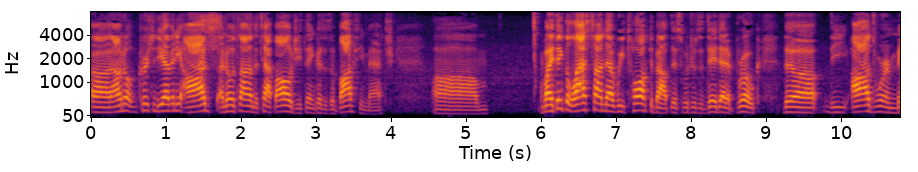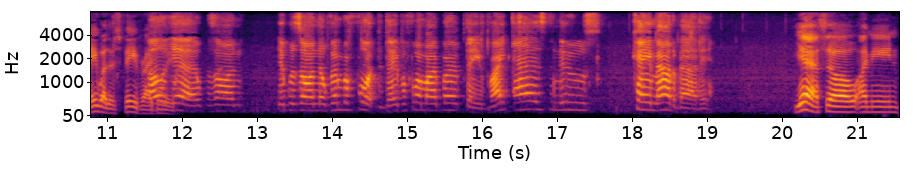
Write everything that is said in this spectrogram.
Uh, I don't know, Christian. Do you have any odds? I know it's not on the Tapology thing because it's a boxing match. Um, but I think the last time that we talked about this, which was the day that it broke, the the odds were in Mayweather's favor. I oh believe. yeah, it was on. It was on November fourth, the day before my birthday, right as the news came out about it. Yeah, so I mean,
